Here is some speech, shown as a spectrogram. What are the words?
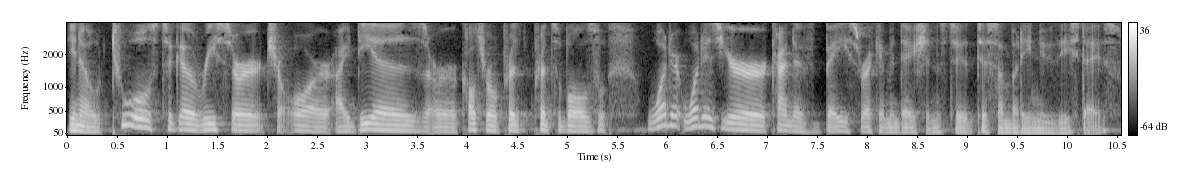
you know tools to go research or ideas or cultural pr- principles what are, what is your kind of base recommendations to to somebody new these days?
